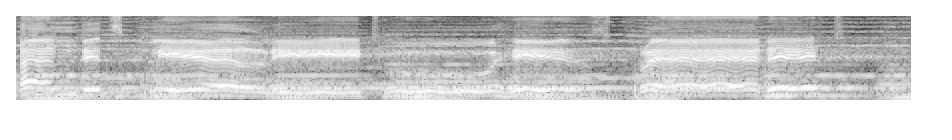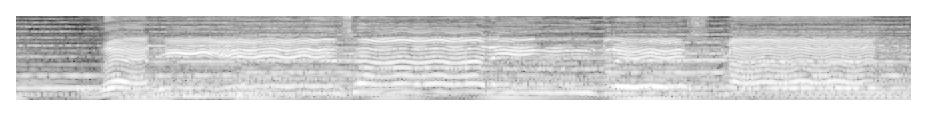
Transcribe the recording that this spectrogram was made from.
and it's clearly to his credit that he is an Englishman.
